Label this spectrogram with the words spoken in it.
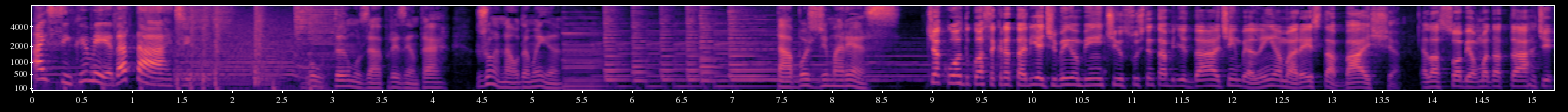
às 5 e meia da tarde. Voltamos a apresentar Jornal da Manhã. Tábuas de Marés. De acordo com a Secretaria de Meio Ambiente e Sustentabilidade em Belém, a maré está baixa. Ela sobe a uma da tarde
